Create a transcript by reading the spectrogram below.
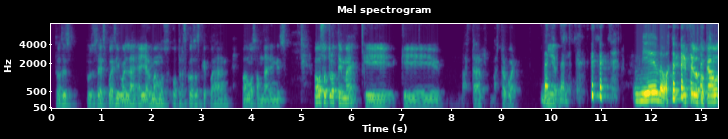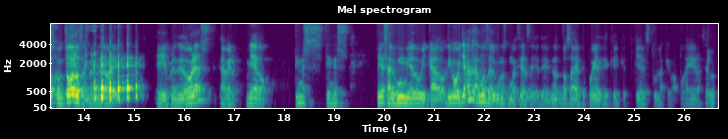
Entonces, pues después igual ahí armamos otras cosas que puedan, podamos ahondar en eso. Vamos a otro tema que, que va, a estar, va a estar bueno. Dale, Miedo. dale. Miedo. E-, este lo tocamos con todos los emprendedores, eh, emprendedoras. A ver, miedo. ¿Tienes, tienes ¿Tienes algún miedo ubicado? Digo, ya hablamos de algunos, como decías, de, no, saber que, puede, que, eres tú la que va a poder hacerlo.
